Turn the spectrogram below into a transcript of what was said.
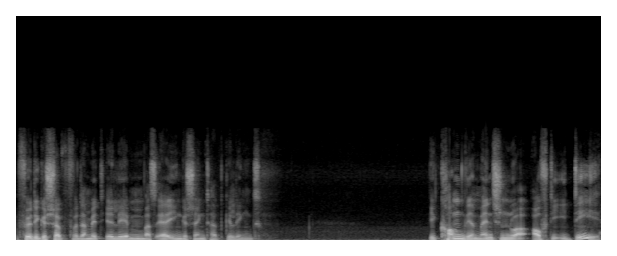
für die Geschöpfe, damit ihr Leben, was er ihnen geschenkt hat, gelingt. Wie kommen wir Menschen nur auf die Idee,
